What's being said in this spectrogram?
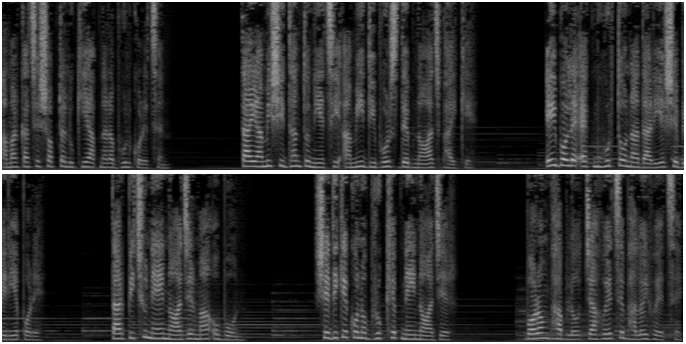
আমার কাছে সবটা লুকিয়ে আপনারা ভুল করেছেন। তাই আমি সিদ্ধান্ত নিয়েছি, আমি ডিভোর্স দেব নওয়াজ ভাইকে। এই বলে এক মুহূর্ত না দাঁড়িয়ে সে বেরিয়ে পড়ে। তার পিছু নেয় নওয়াজের মা ও বোন। সেদিকে কোনো ভ্রুক্ষেপ নেই নওয়াজের। বরং ভাবল, যা হয়েছে ভালোই হয়েছে।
